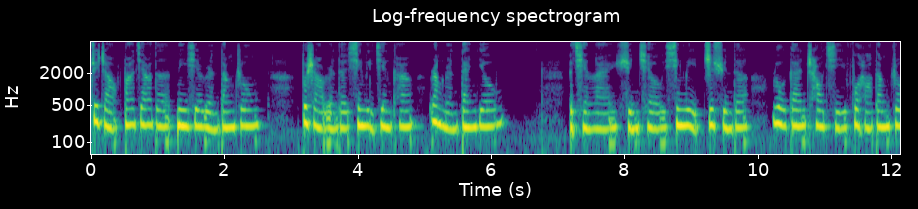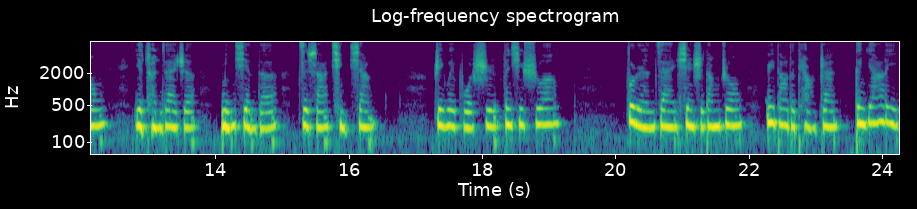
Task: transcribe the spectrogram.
最早发家的那些人当中，不少人的心理健康让人担忧。而前来寻求心理咨询的若干超级富豪当中，也存在着明显的自杀倾向。这位博士分析说，富人在现实当中遇到的挑战跟压力，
